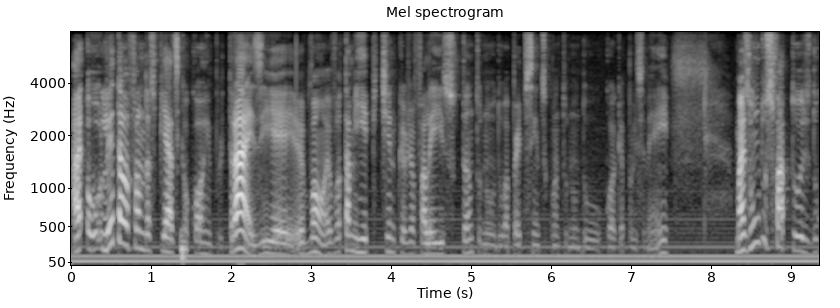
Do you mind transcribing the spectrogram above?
A, o Lê tava falando das piadas que ocorrem por trás, e é, bom, eu vou estar tá me repetindo, porque eu já falei isso tanto no do Aperto Cintos quanto no do Qual que a Polícia Vem Aí. Mas um dos fatores do,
